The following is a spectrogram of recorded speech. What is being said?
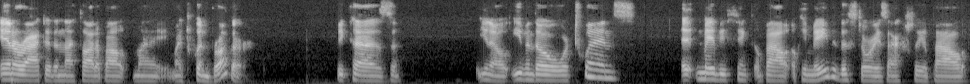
interacted and I thought about my my twin brother because you know even though we're twins it made me think about okay maybe the story is actually about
